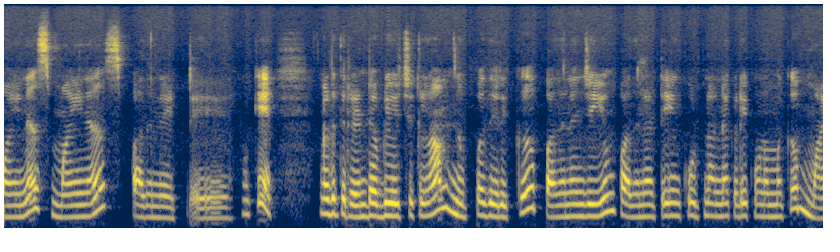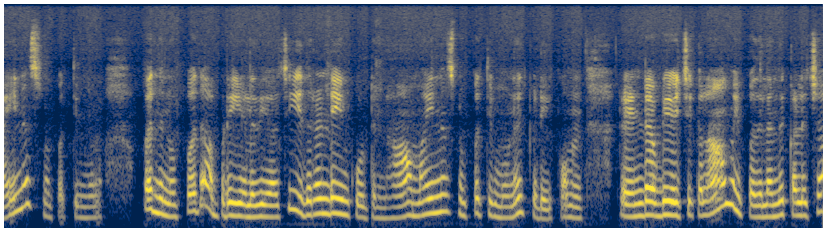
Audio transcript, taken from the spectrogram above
மைனஸ் மைனஸ் பதினெட்டு. ஓகே அடுத்து ரெண்டு அப்படியே வச்சுக்கலாம். முப்பது இருக்குது பதினஞ்சையும் பதினெட்டையும் கூட்டினா என்ன கிடைக்கும்? நமக்கு மைனஸ் முப்பத்தி மூணு. இப்போ இந்த முப்பது அப்படியே எழுதியாச்சு. இது ரெண்டையும் கூட்டினா மைனஸ் முப்பத்தி மூணு கிடைக்கும். ரெண்டு அப்படியே வச்சுக்கலாம். இப்போ இதுலேருந்து கழிச்சா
